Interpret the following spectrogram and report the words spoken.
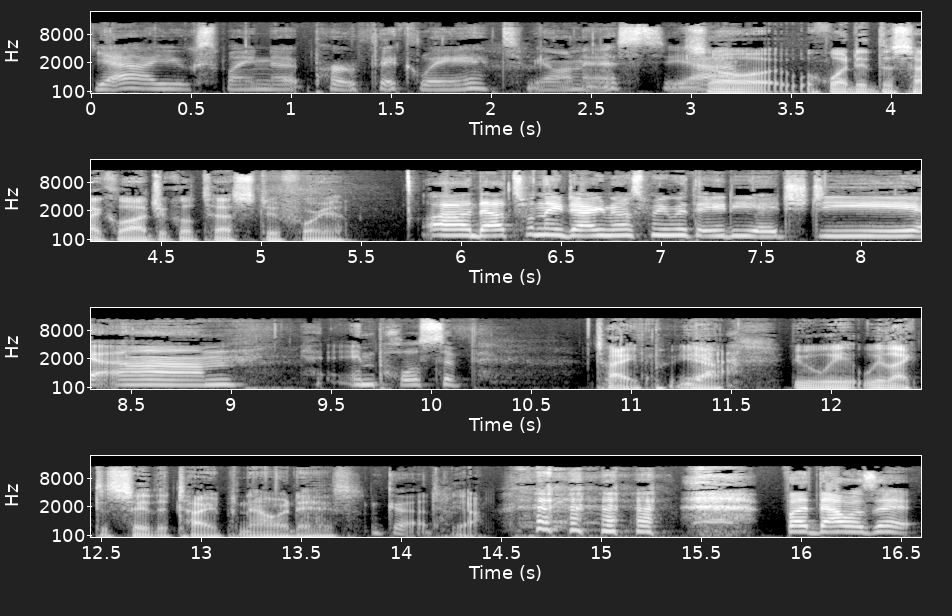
yeah, you explained it perfectly, to be honest. Yeah. So, what did the psychological test do for you? uh, that's when they diagnosed me with ADHD, um, impulsive. Type, yeah. We we like to say the type nowadays. Good. Yeah. But that was it.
